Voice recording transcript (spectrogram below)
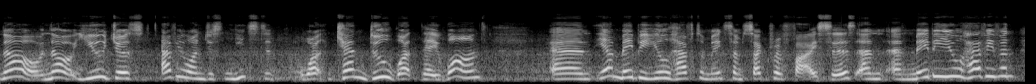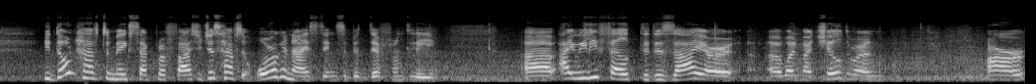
no, no, you just everyone just needs to what can do what they want. And yeah, maybe you'll have to make some sacrifices and and maybe you have even you don't have to make sacrifice, you just have to organize things a bit differently. Uh, I really felt the desire uh, when my children are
